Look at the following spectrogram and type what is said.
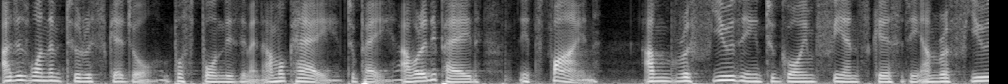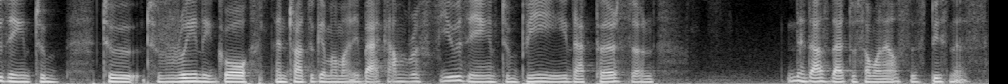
I just want them to reschedule, postpone this event. I'm okay to pay. I've already paid. It's fine. I'm refusing to go in fear and scarcity. I'm refusing to to to really go and try to get my money back. I'm refusing to be that person that does that to someone else's business.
